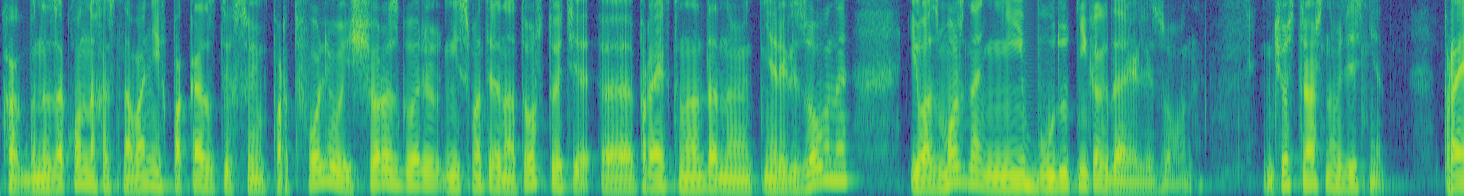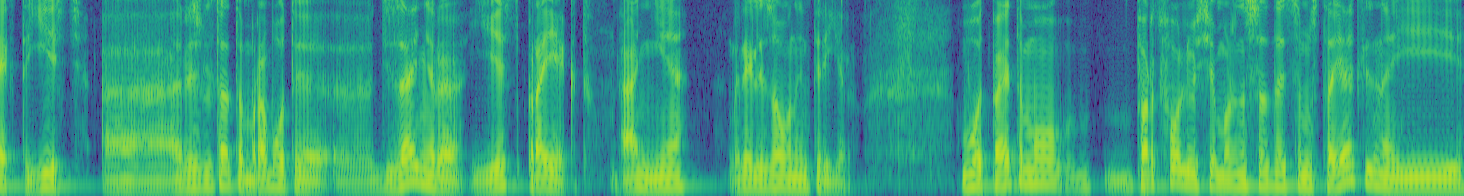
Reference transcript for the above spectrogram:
как бы на законных основаниях показывают их своим портфолио. Еще раз говорю, несмотря на то, что эти э, проекты на данный момент не реализованы и, возможно, не будут никогда реализованы. Ничего страшного здесь нет. Проекты есть, а результатом работы э, дизайнера есть проект, а не реализованный интерьер. Вот, поэтому портфолио себе можно создать самостоятельно, и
